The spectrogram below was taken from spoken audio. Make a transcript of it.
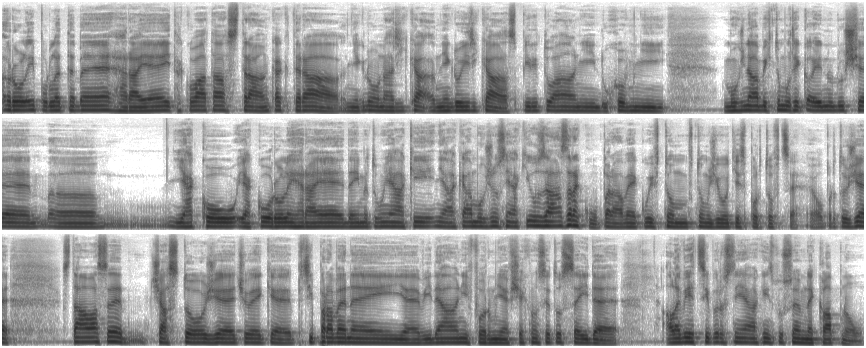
roli podle tebe hraje taková ta stránka, která někdo, naříká, někdo ji říká spirituální, duchovní, Možná bych tomu řekl jednoduše, eh, jakou, jakou roli hraje, dejme tomu nějaký, nějaká možnost nějakého zázraku právě jako i v tom, v tom životě sportovce. Jo? Protože stává se často, že člověk je připravený, je v ideální formě, všechno se to sejde, ale věci prostě nějakým způsobem neklapnou.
